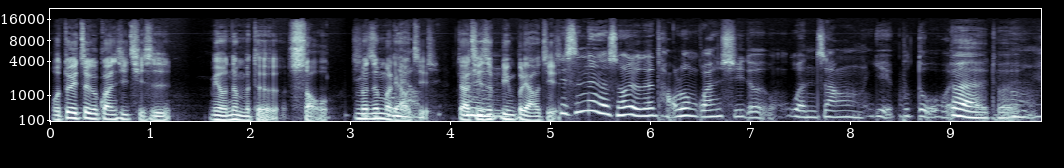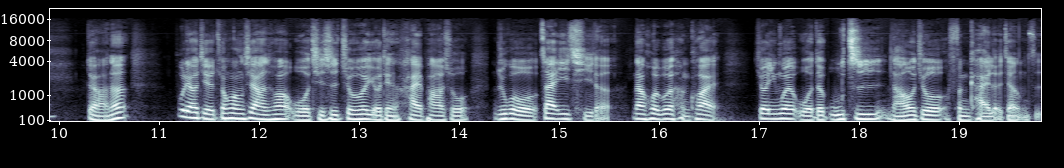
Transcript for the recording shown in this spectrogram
我对这个关系其实没有那么的熟。没有那么了解，对啊，其实并不了解。其实那个时候有在讨论关系的文章也不多。对对对啊，那不了解的状况下的话，我其实就会有点害怕，说如果在一起了，那会不会很快就因为我的无知，然后就分开了这样子？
